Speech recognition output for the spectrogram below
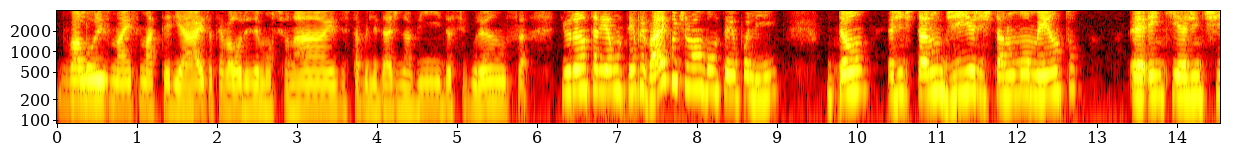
valores mais materiais até valores emocionais, estabilidade na vida, segurança. E Urano estaria um tempo e vai continuar um bom tempo ali. Então, a gente está num dia, a gente está num momento é, em que a gente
